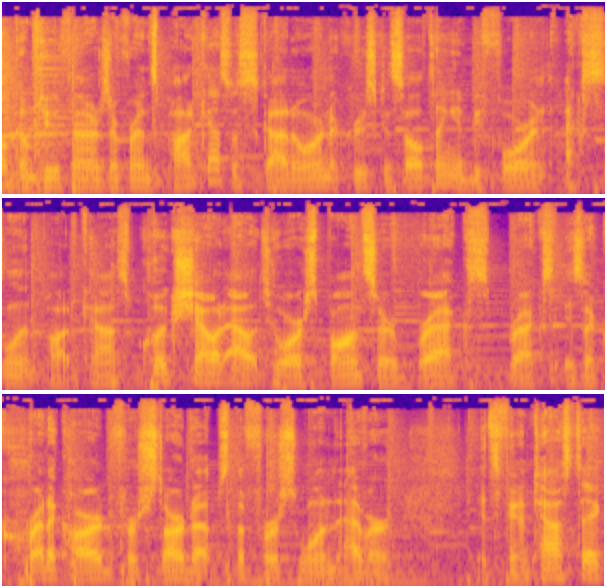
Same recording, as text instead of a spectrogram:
Welcome to Founders and Friends podcast with Scott Orn at Kruze Consulting. And before an excellent podcast, quick shout out to our sponsor, Brex. Brex is a credit card for startups, the first one ever. It's fantastic.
